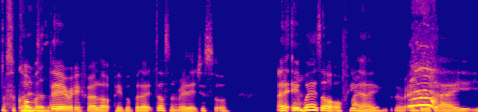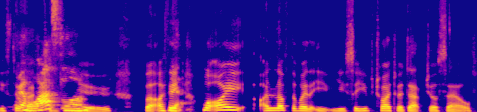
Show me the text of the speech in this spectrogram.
That's a but common theory for a lot of people, but it doesn't really. It just sort of and it, it wears off, you know, at the end of the day, you- you're still to last long. you. But I Yeah. think what I I love the way that you you so you've tried to adapt yourself,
